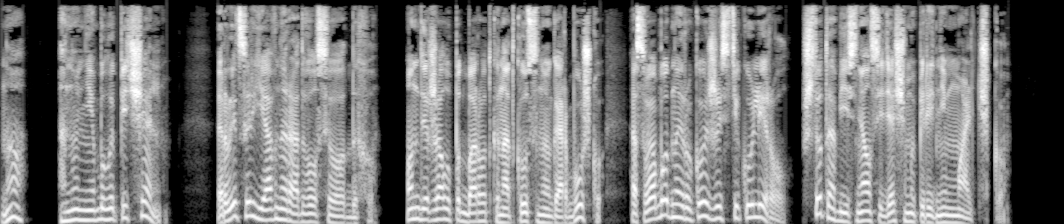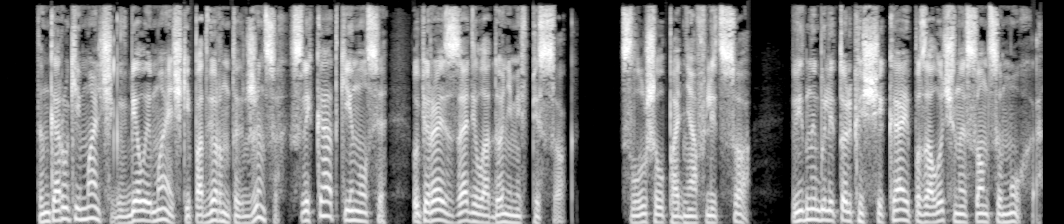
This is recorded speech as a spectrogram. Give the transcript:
Но оно не было печальным. Рыцарь явно радовался отдыху. Он держал у подбородка надкусанную горбушку, а свободной рукой жестикулировал, что-то объяснял сидящему перед ним мальчику. Тонкорукий мальчик в белой маечке и подвернутых джинсах слегка откинулся, упираясь сзади ладонями в песок. Слушал, подняв лицо. Видны были только щека и позолоченное солнцем ухо.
